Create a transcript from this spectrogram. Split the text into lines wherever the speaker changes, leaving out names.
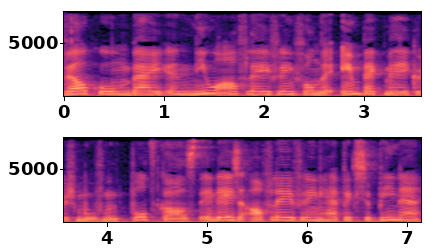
Welkom bij een nieuwe aflevering van de Impact Makers Movement podcast. In deze aflevering heb ik Sabine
